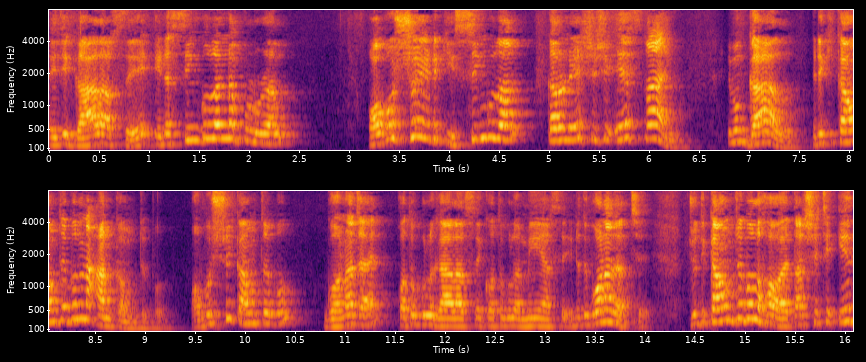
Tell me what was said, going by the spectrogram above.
এই যে গাল আছে, এটা সিঙ্গুলার না প্লুরাল অবশ্যই এটা কি সিঙ্গুলার কারণ এর শেষে এস নাই এবং গাল, এটা কি কাউন্টেবল না আনকাউন্টেবল অবশ্যই কাউন্টেবল গণা যায়। কতগুলো গাল আছে, কতগুলো মেয়ে আছে, এটা তো গণা যাচ্ছে। যদি কাউন্টেবল হয়, তার শেষে এস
